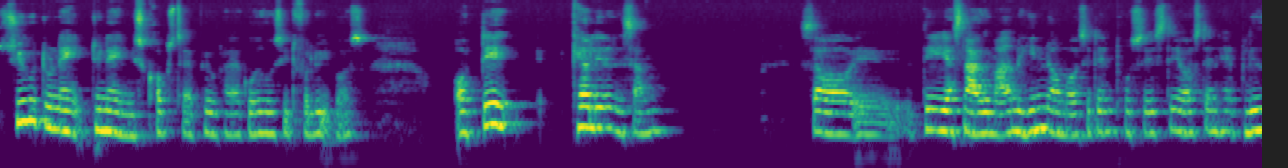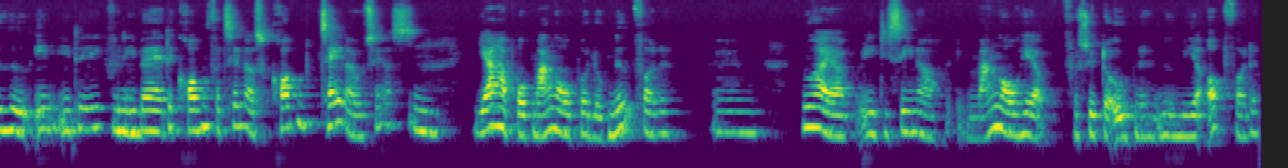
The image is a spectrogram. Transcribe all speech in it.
psykodynamisk kropsterapeut har jeg gået hos i et forløb også. Og det kan jo lidt af det samme. Så øh, det, jeg snakkede meget med hende om også i den proces, det er også den her blidhed ind i det. Ikke? Fordi mm. hvad er det, kroppen fortæller os? Kroppen taler jo til os. Mm. Jeg har brugt mange år på at lukke ned for det. Øh, nu har jeg i de senere mange år her forsøgt at åbne noget mere op for det.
